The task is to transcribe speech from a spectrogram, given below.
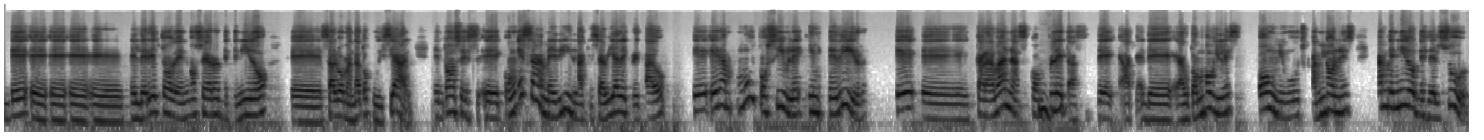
de eh, eh, eh, el derecho de no ser detenido salvo mandato judicial. Entonces, con esa medida que se había decretado, era muy posible impedir que caravanas completas de, de automóviles, ómnibus, camiones, han venido desde el sur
